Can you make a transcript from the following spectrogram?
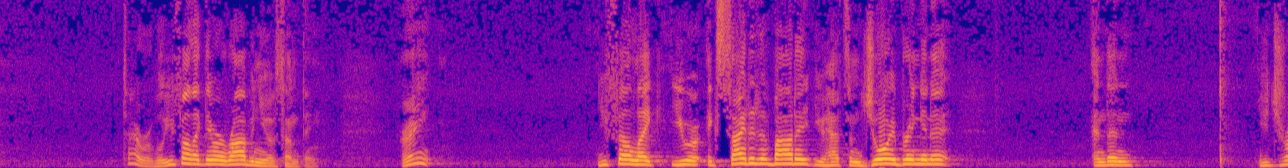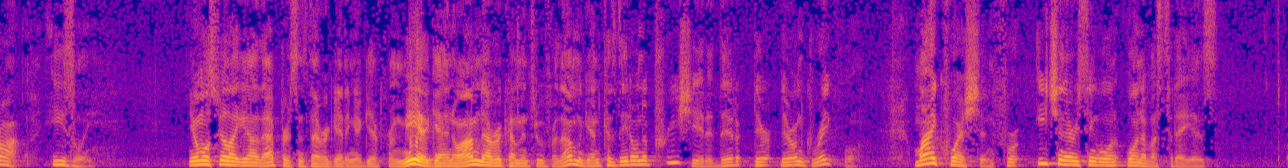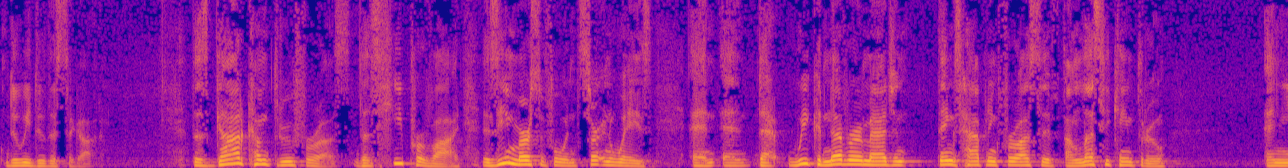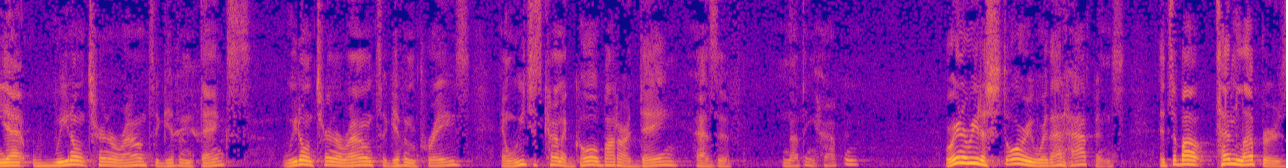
Terrible. You felt like they were robbing you of something, right? You felt like you were excited about it, you had some joy bringing it, and then you drop easily. You almost feel like, oh, that person's never getting a gift from me again, or I'm never coming through for them again because they don't appreciate it. They're, they're, they're ungrateful. My question for each and every single one of us today is do we do this to God? Does God come through for us? Does He provide? Is He merciful in certain ways and, and that we could never imagine things happening for us if, unless He came through? And yet we don't turn around to give Him thanks. We don't turn around to give Him praise. And we just kind of go about our day as if nothing happened. We're going to read a story where that happens. It's about 10 lepers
